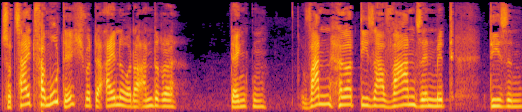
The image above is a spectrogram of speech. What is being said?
zurzeit vermute ich, wird der eine oder andere denken, wann hört dieser Wahnsinn mit diesen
